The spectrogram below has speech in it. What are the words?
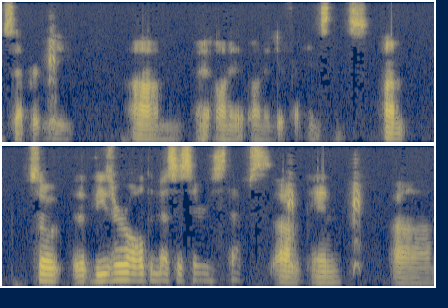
separately um, on a on a different instance. Um, so uh, these are all the necessary steps in um,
